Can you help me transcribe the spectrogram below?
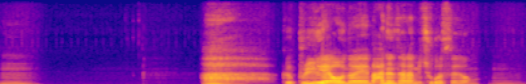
음. 아. 그 분류의 언어에 많은 사람이 죽었어요. 음.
